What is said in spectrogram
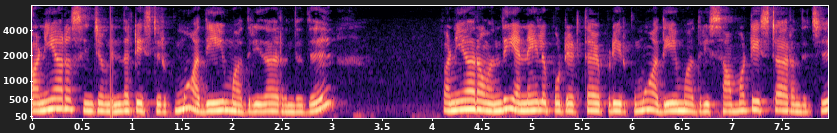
பணியாரம் செஞ்ச எந்த டேஸ்ட் இருக்குமோ அதே மாதிரி தான் இருந்தது. பணியாரம் வந்து எண்ணெயில் போட்டு எடுத்தால் எப்படி இருக்குமோ அதே மாதிரி செம்ம டேஸ்ட்டாக இருந்துச்சு.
